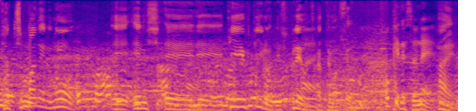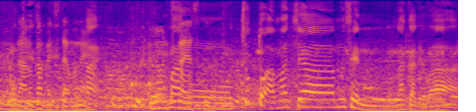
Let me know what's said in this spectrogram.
タッチパネルの、えー LC えーで TFT のディスプレイを使ってます。大きいですよね。はい、大きいですあの画面自体もね。はい非常にまああ使いやすく。のーちょっとアマチュア無線の中では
